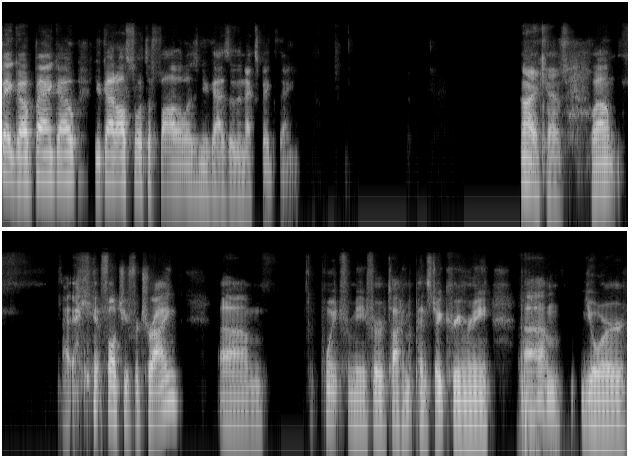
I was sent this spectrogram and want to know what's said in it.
Bingo, bango. You got all sorts of followers, and you guys are the next big thing. All right, Kev. Well, I, I can't fault you for trying. Um, point for me for talking about Penn State Creamery. Um, your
